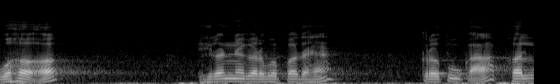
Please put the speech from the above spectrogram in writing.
वह हिरण्यगर्भ पद है, क्रतु का फल।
